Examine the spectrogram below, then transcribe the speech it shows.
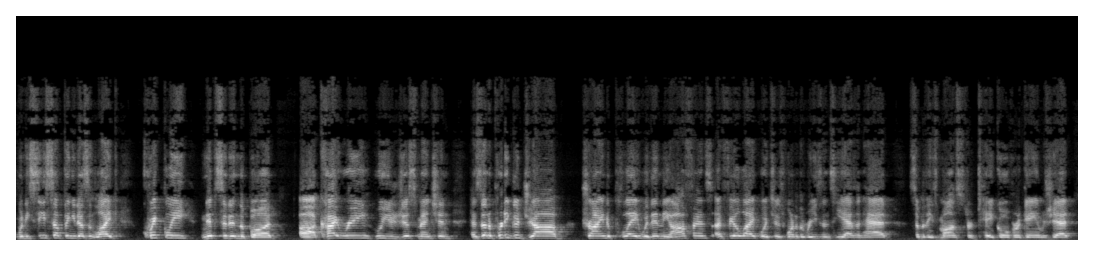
when he sees something he doesn't like, quickly nips it in the bud. Uh, Kyrie, who you just mentioned, has done a pretty good job trying to play within the offense. I feel like, which is one of the reasons he hasn't had some of these monster takeover games yet.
